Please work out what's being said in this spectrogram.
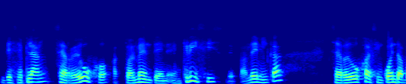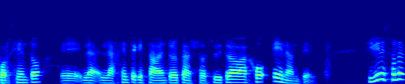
de ese plan, se redujo actualmente en, crisis de pandémica, se redujo al 50% eh, la, gente que estaba dentro del plan Yo Estudio y Trabajo en Antel. Si bien eso no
